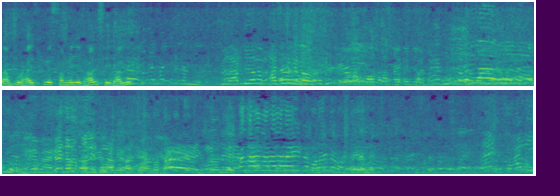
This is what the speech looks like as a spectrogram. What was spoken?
Rampur high স্কুলের সামনে যে ঢাল সেই ঢালে দাঁড়িয়ে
